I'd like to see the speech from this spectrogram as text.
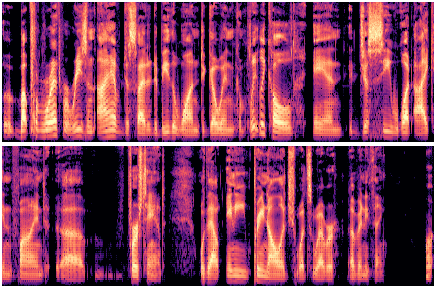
but for whatever reason, I have decided to be the one to go in completely cold and just see what I can find uh, firsthand without any pre knowledge whatsoever of anything. Well,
